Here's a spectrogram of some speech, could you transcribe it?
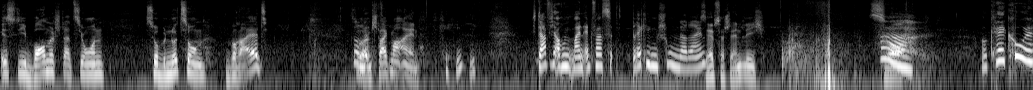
ist die Baumelstation zur Benutzung bereit. So, So, dann steig mal ein. Ich darf ich auch mit meinen etwas dreckigen Schuhen da rein? Selbstverständlich. So, Ah. Okay, cool.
